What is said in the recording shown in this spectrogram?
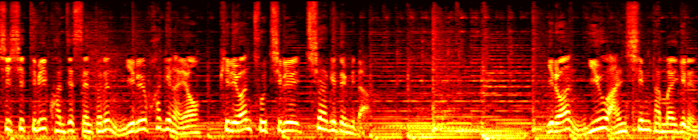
CCTV 관제센터는 이를 확인하여 필요한 조치를 취하게 됩니다. 이러한 유 안심 단말기는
